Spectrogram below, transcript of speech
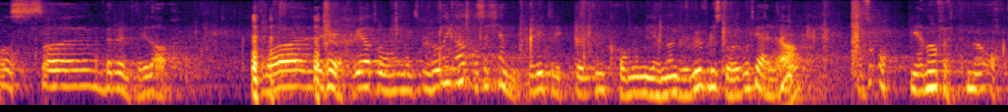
Og så brente vi det av. Så Da hørte vi atomeksplosjonen, ikke sant? og så kjente vi trykkbølgen kom gjennom gulvet, for det står jo på fjerde her. Og så opp gjennom føttene og opp.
